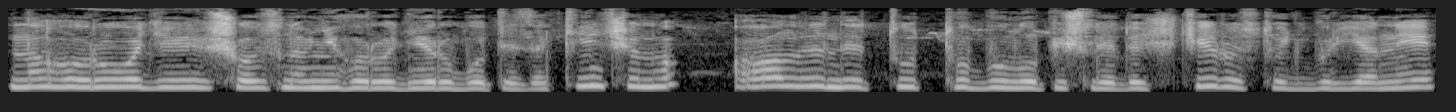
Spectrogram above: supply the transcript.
На городі, що основні городні роботи закінчено, але не тут то було. Пішли дощі, ростуть бур'яни,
